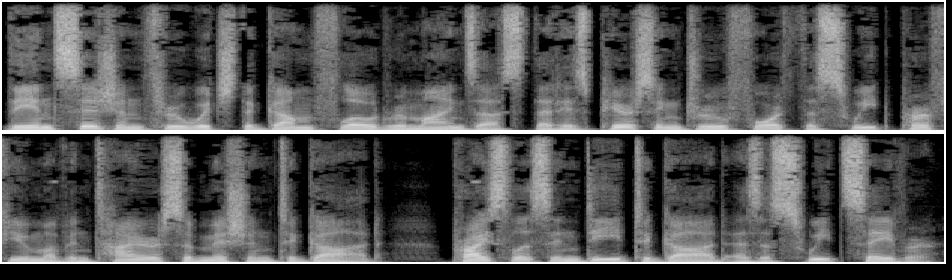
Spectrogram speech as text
The incision through which the gum flowed reminds us that his piercing drew forth the sweet perfume of entire submission to God, priceless indeed to God as a sweet savor,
